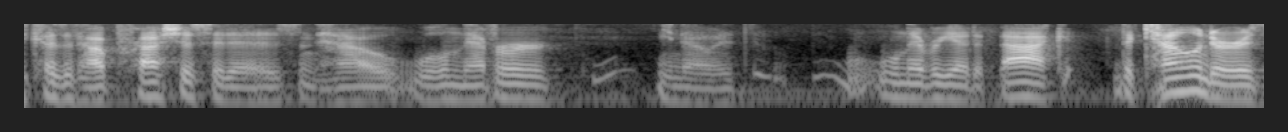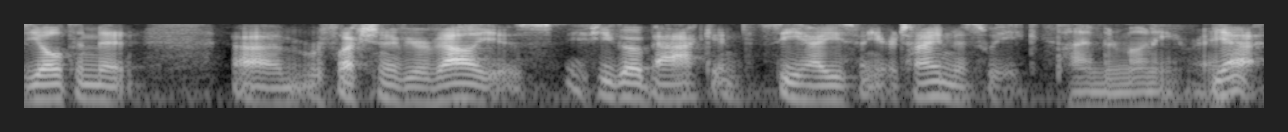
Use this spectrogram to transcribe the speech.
because of how precious it is and how we'll never, you know, it, we'll never get it back. The calendar is the ultimate um, reflection of your values. If you go back and see how you spent your time this week, Time and money, right? yeah,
